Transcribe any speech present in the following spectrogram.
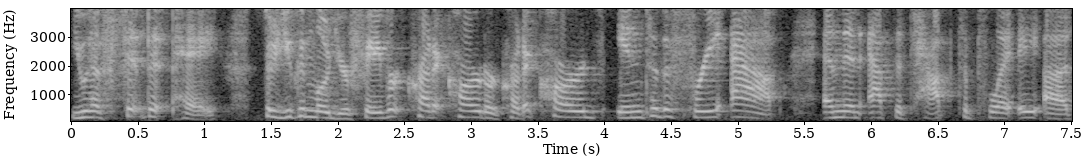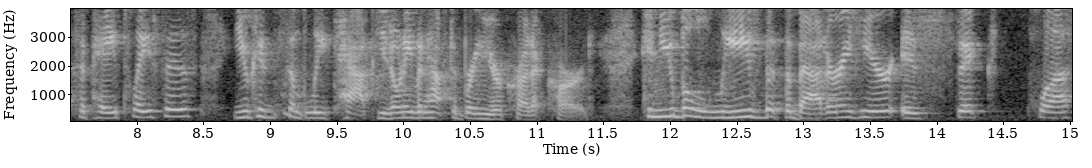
you have Fitbit Pay. So you can load your favorite credit card or credit cards into the free app. And then at the tap to play uh, to pay places, you can simply tap. You don't even have to bring your credit card. Can you believe that the battery here is six plus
